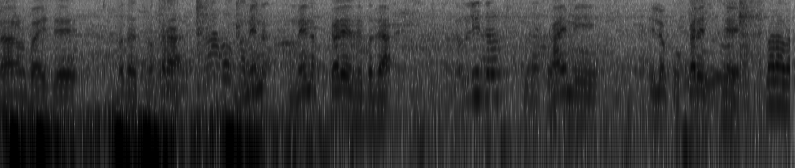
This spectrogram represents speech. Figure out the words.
નારણભાઈ છે બધા છોકરા મહેનત મહેનત કરે છે બધા. કાયમી એ લોકો કરે જ છે. બરાબર.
